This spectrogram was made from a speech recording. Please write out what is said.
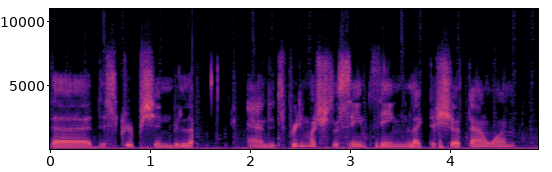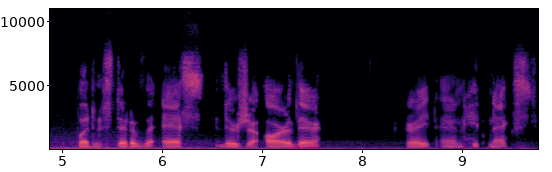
the description below. And it's pretty much the same thing like the shutdown one, but instead of the S, there's a R there, right? And hit next.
